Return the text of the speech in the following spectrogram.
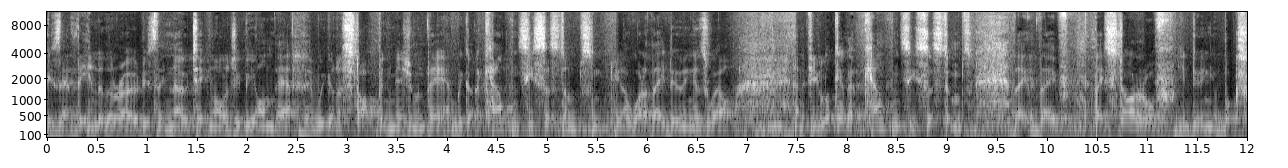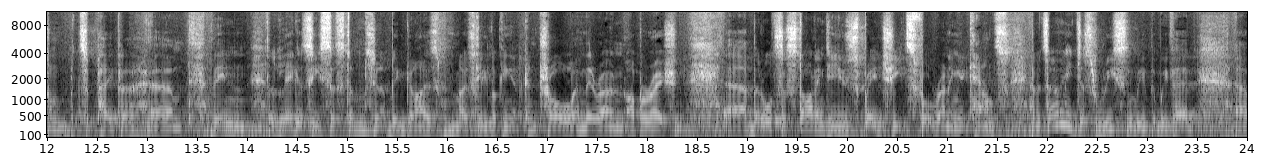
Is that the end of the road? Is there no technology beyond that? Have we got to stop in measurement there? We've got accountancy systems, and you know, what are they doing as well? And if you look at accountancy systems, they, they've they started off doing your books on bits of paper, um, then legacy systems, you know, big guys mostly looking at control and their own operation, uh, but also starting to use spreadsheets for running accounts. And it's only just recently that we've had, uh,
